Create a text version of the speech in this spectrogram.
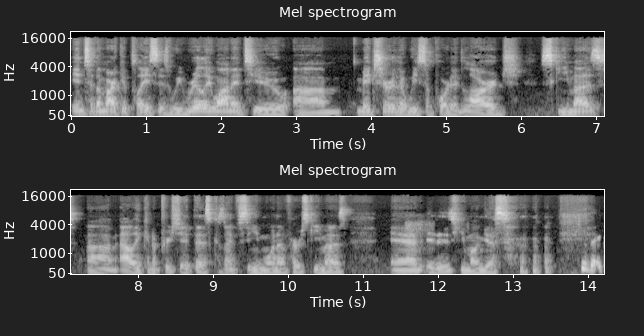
into the marketplace is we really wanted to um, make sure that we supported large schemas. Um, Ali can appreciate this because I've seen one of her schemas, and it is humongous. Too big.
